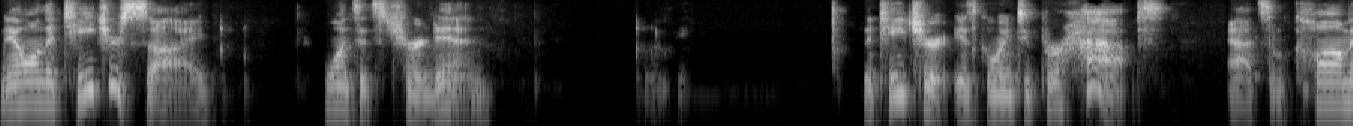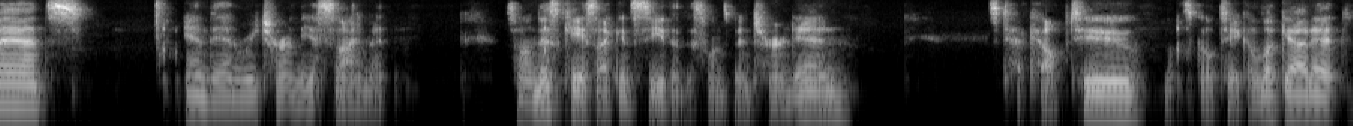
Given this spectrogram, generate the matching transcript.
Now on the teacher's side, once it's turned in, the teacher is going to perhaps add some comments and then return the assignment. So in this case, I can see that this one's been turned in. It's Tech Help 2. Let's go take a look at it.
